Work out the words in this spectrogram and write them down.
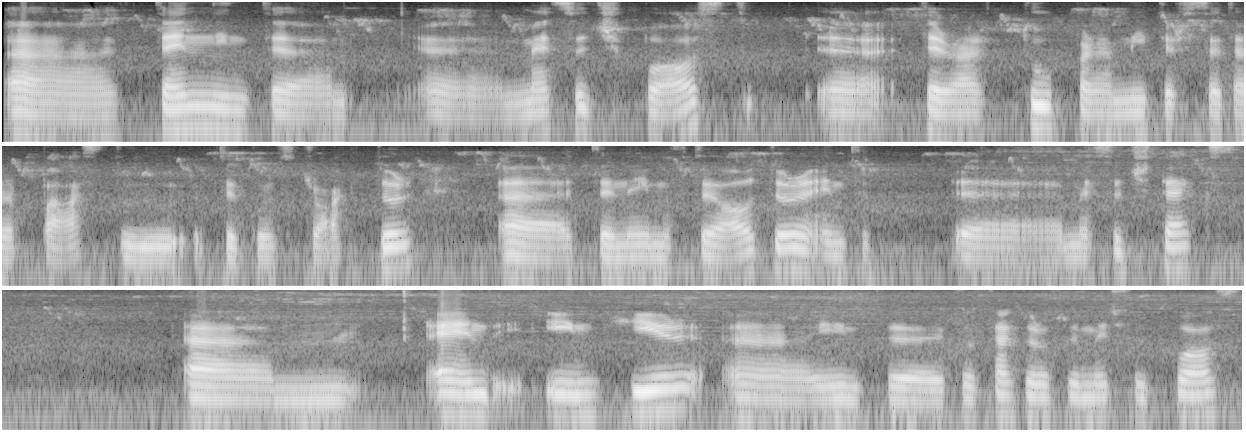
Then in the message post uh, there are two parameters that are passed to the constructor uh, the name of the author and the uh, message text. Um, and in here uh, in the constructor of the message post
